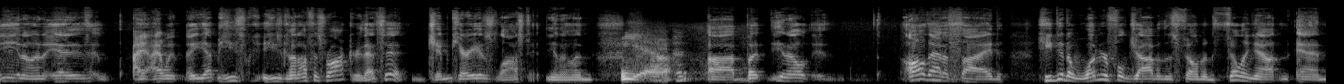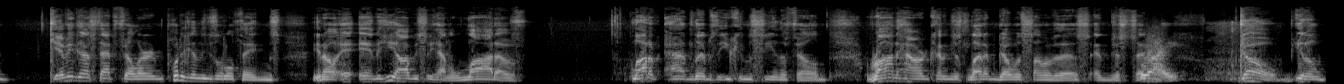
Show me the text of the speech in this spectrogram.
you know, and, and I, I went, yep, he's he's gone off his rocker. That's it. Jim Carrey has lost it, you know, and Yeah. uh, but you know, all that aside, he did a wonderful job in this film in filling out and, and giving us that filler and putting in these little things. You know, and, and he obviously had a lot of. A lot of ad libs that you can see in the film. Ron Howard kind of just let him go with some of this and just said, Right. "Go, you know,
